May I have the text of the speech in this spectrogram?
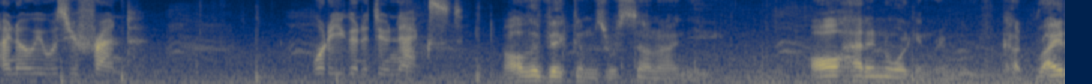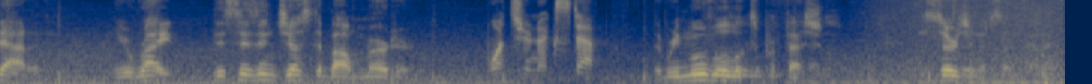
I know he was your friend. What are you gonna do next? All the victims were Sun On Yee. All had an organ removed, cut right out of them. You're right, this isn't just about murder. What's your next step? The removal looks professional. A surgeon of some kind.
